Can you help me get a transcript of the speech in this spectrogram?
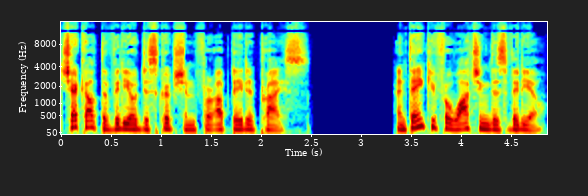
Check out the video description for updated price. And thank you for watching this video.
